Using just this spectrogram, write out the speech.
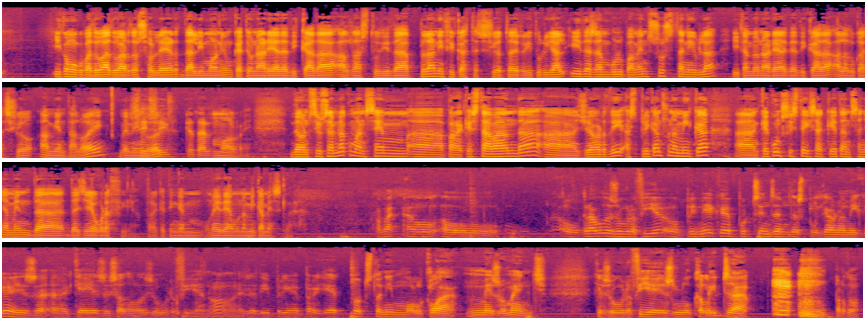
I com a ocupador, Eduardo Soler, de Limonium, que té una àrea dedicada a l'estudi de planificació territorial i desenvolupament sostenible i també una àrea dedicada a l'educació ambiental, oi? Benvingut. Sí, sí, què tal? Molt bé. Doncs, si us sembla, comencem eh, per aquesta banda. Eh, Jordi, explica'ns una mica eh, en què consisteix aquest ensenyament de, de geografia, perquè tinguem una idea una mica més clara. Home, el, el, el grau de geografia, el primer que potser ens hem d'explicar una mica és eh, què és això de la geografia, no? És a dir, primer perquè tots tenim molt clar, més o menys, que geografia és localitzar, perdó,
